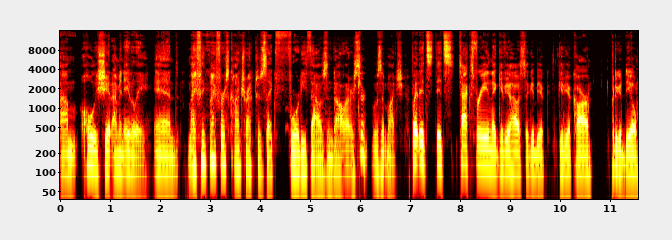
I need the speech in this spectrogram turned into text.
um holy shit i'm in italy and i think my first contract was like $40000 sure it wasn't much but it's it's tax free and they give you a house they give you a give you a car pretty good deal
